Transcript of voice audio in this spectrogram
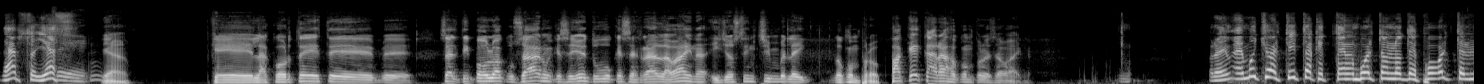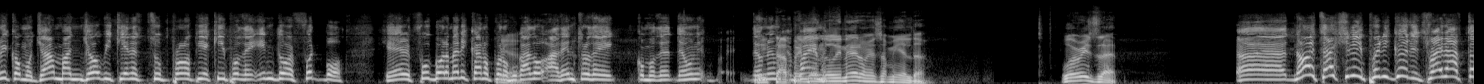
Napster, yes. sí. Ya. Que la corte, este, eh, o sea, el tipo lo acusaron y qué sé yo, y tuvo que cerrar la vaina y Justin Timberlake lo compró. ¿Para qué carajo compró esa vaina? Pero hay, hay muchos artistas que están envueltos en los deportes, Luis, como John Bon Jovi tiene su propio equipo de indoor football, que es el fútbol americano, pero Yeah. jugado adentro de como de, de un de y un está perdiendo dinero en esa mierda. Where is that? Uh, no, it's actually pretty good. It's right after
